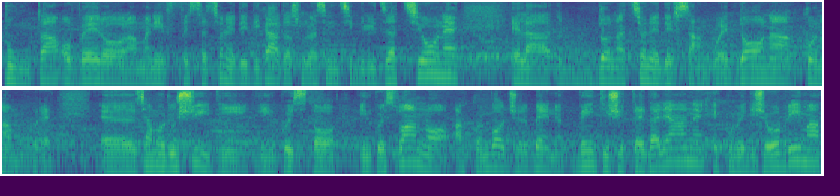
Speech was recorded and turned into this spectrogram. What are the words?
punta, ovvero la manifestazione dedicata sulla sensibilizzazione e la donazione del sangue, dona con amore. Eh, siamo riusciti in questo, in questo, anno a coinvolgere ben 20 città italiane e come dicevo prima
